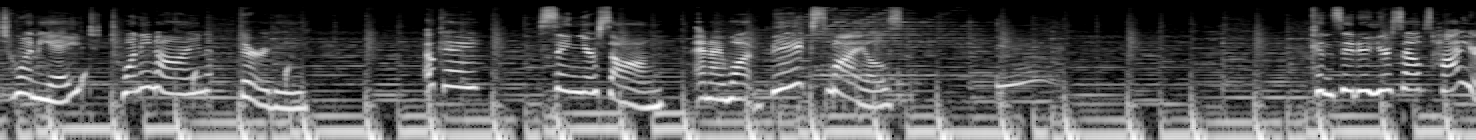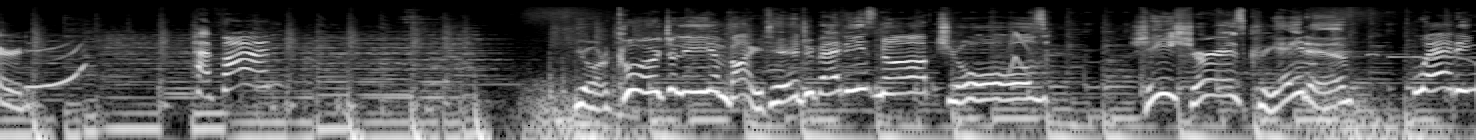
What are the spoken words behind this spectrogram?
Twenty-eight, twenty-nine, thirty. Okay. Sing your song. And I want big smiles. Consider yourselves hired. Have fun! You're cordially invited to Betty's nuptials. She sure is creative. Wedding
